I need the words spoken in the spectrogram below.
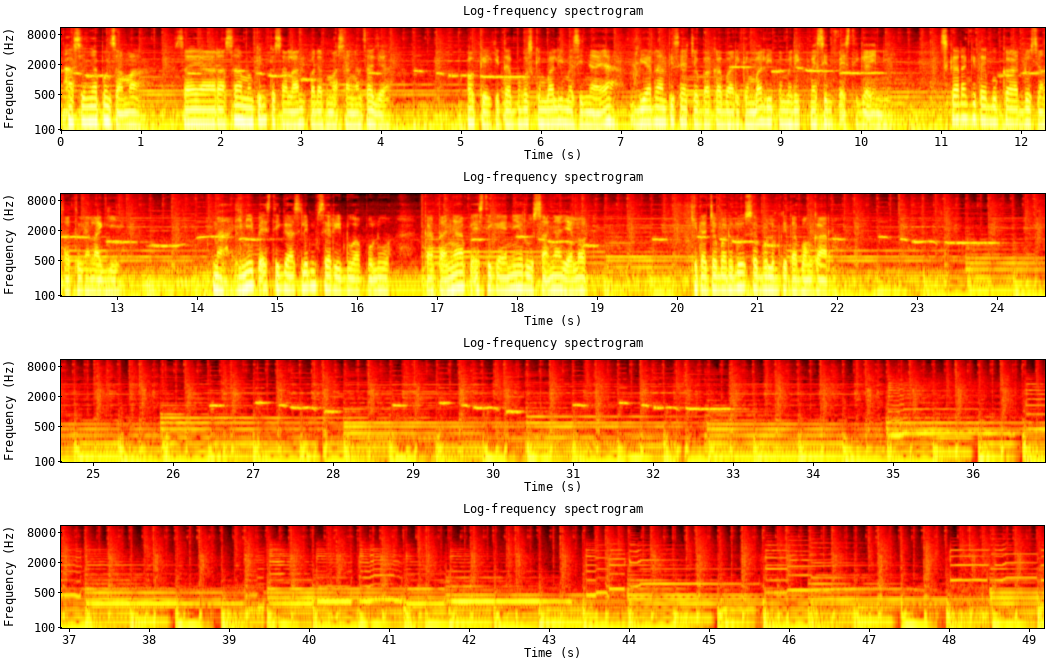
Hasilnya pun sama. Saya rasa mungkin kesalahan pada pemasangan saja Oke kita bungkus kembali mesinnya ya. Biar nanti saya coba kabari kembali pemilik mesin PS3 ini. Sekarang kita buka dos yang satunya lagi. Nah ini PS3 Slim seri 20 katanya PS3 ini rusaknya yellow. Kita coba dulu sebelum kita bongkar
